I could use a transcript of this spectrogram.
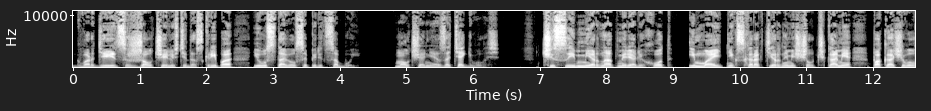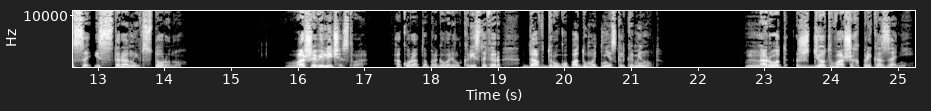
Гвардеец сжал челюсти до скрипа и уставился перед собой. Молчание затягивалось. Часы мерно отмеряли ход, и маятник с характерными щелчками покачивался из стороны в сторону. «Ваше Величество!» — аккуратно проговорил Кристофер, дав другу подумать несколько минут. Народ ждет ваших приказаний.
